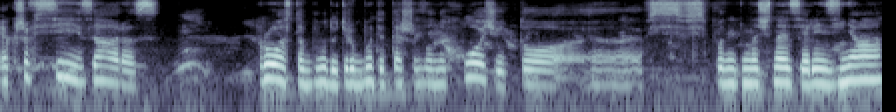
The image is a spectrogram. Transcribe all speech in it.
якщо всі зараз просто будуть робити те, що вони хочуть, то е, почнеться різня,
